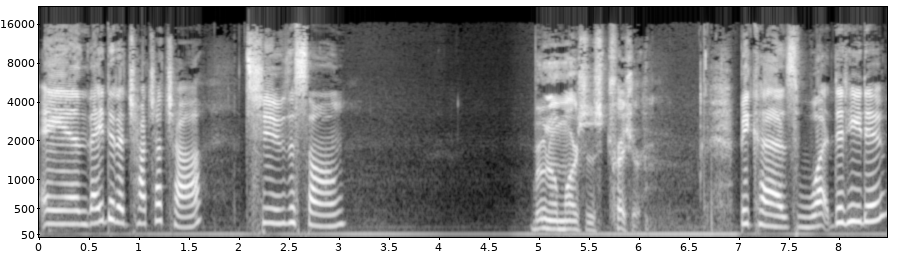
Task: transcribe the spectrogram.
And they did a cha cha cha to the song Bruno Mars's Treasure. because what did he do?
